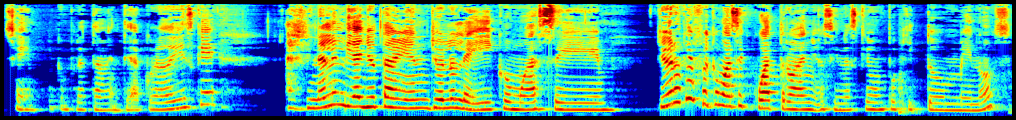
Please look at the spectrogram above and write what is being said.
Sí, completamente de acuerdo. Y es que al final del día yo también, yo lo leí como hace, yo creo que fue como hace cuatro años, si no es que un poquito menos.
